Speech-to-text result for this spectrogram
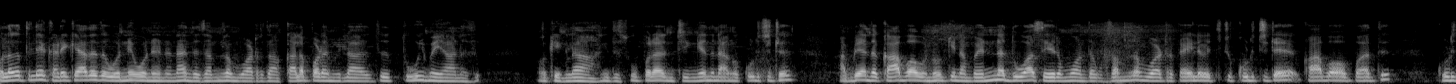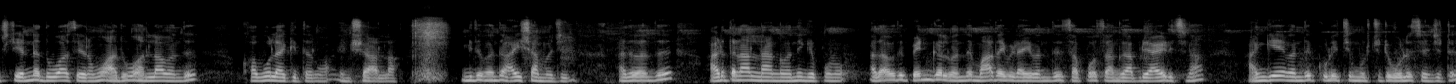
உலகத்துலேயே கிடைக்காதது ஒன்றே ஒன்று என்னென்னா இந்த ஜம்சம் வாட்டர் தான். கலப்படம் இல்லாதது தூய்மையானது. ஓகேங்களா? இது சூப்பராக இருந்துச்சு. இங்கேருந்து நாங்கள் குடிச்சிட்டு அப்படியே அந்த காபாவை நோக்கி நம்ம என்ன துவா செய்கிறோமோ அந்த சம்சம் வாட்டர் கையில் வச்சுட்டு குடிச்சிட்டு காபாவை பார்த்து குடிச்சிட்டு என்ன துவா செய்கிறோமோ அதுவும் எல்லாம் வந்து கபூலாக்கி தருவோம் இன்ஷா அல்லா இது வந்து ஆயிஷா மஜித். அது வந்து அடுத்த நாள் நாங்கள் வந்து இங்கே போனோம். அதாவது பெண்கள் வந்து மாதவிடாய் வந்து சப்போஸ் அங்கே அப்படி ஆயிடுச்சுன்னா அங்கேயே வந்து குளித்து முடிச்சுட்டு ஒழு செஞ்சுட்டு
